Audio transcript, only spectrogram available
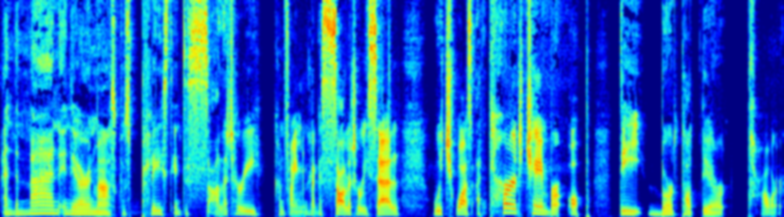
And the man in the iron mask was placed into solitary confinement, like a solitary cell, which was a third chamber up the Bertaudière Tower.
